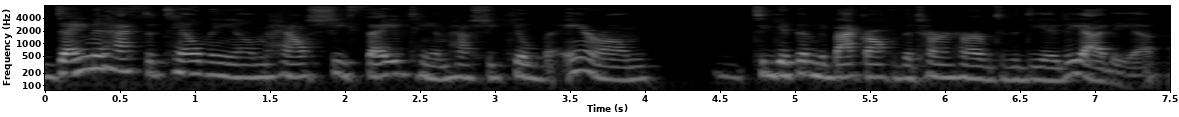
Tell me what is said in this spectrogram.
Daemon has to tell them how she saved him, how she killed the Arum to get them to back off of the turn her over to the DOD idea.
